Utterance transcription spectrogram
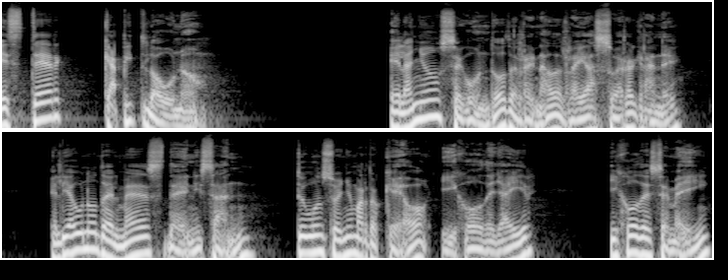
Esther capítulo 1 El año segundo del reinado del rey Azuero el Grande, el día uno del mes de Nisan, tuvo un sueño Mardoqueo, hijo de Yair, hijo de Semei,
